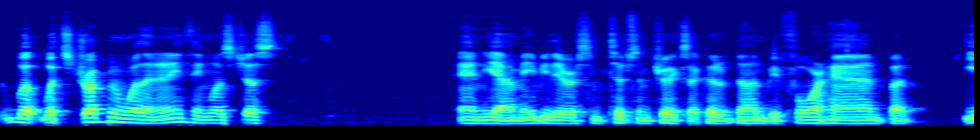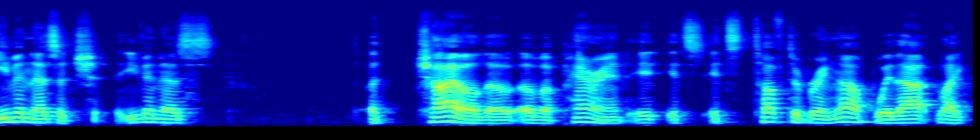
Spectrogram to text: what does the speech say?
what what struck me more than anything was just, and yeah, maybe there were some tips and tricks I could have done beforehand. But even as a even as a child of, of a parent, it, it's it's tough to bring up without like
